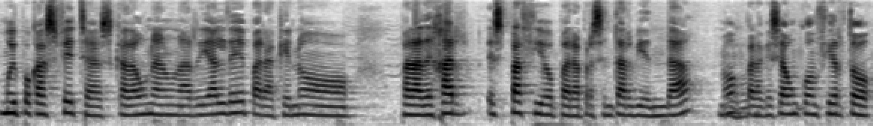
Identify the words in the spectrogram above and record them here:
muy pocas fechas, cada una en una Rialde para que no para dejar espacio para presentar bien da, ¿no? Para que sea un concierto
